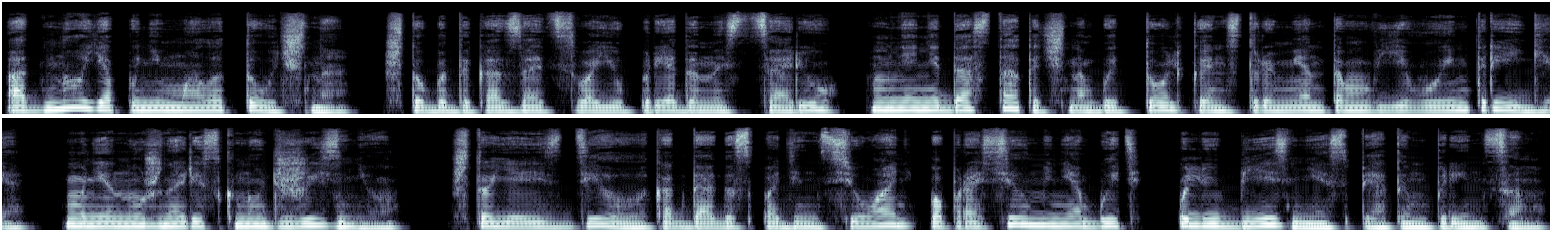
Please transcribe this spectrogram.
Одно я понимала точно. Чтобы доказать свою преданность царю, мне недостаточно быть только инструментом в его интриге. Мне нужно рискнуть жизнью, что я и сделала, когда господин Сюань попросил меня быть полюбезнее с пятым принцем.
